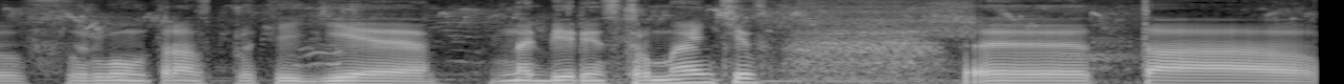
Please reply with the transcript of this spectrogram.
в службовому транспорті є набір інструментів е, та.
